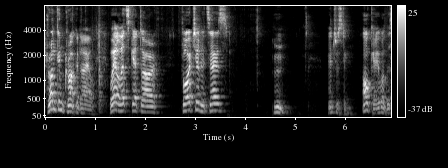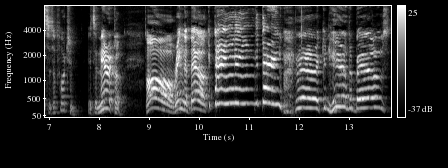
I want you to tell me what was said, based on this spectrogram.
drunken crocodile. Well, let's get our fortune. It says, hmm, interesting. Okay, well, this is a fortune. It's a miracle. Oh, ring the bell. I can hear the bells.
